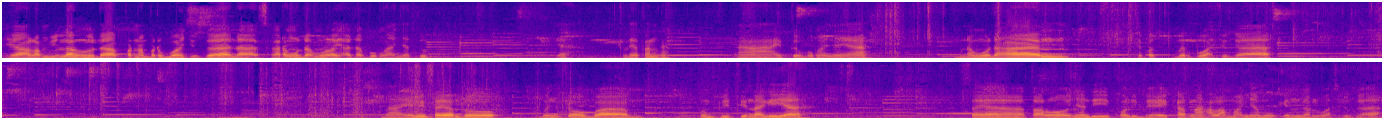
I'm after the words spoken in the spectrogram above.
Ya alhamdulillah udah pernah berbuah juga dan sekarang udah mulai ada bunganya tuh. Ya kelihatan kan? Nah itu bunganya ya. Mudah-mudahan cepat berbuah juga. Nah ini saya untuk mencoba membitin lagi ya saya taruhnya di polybag karena halamannya mungkin gak luas juga.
